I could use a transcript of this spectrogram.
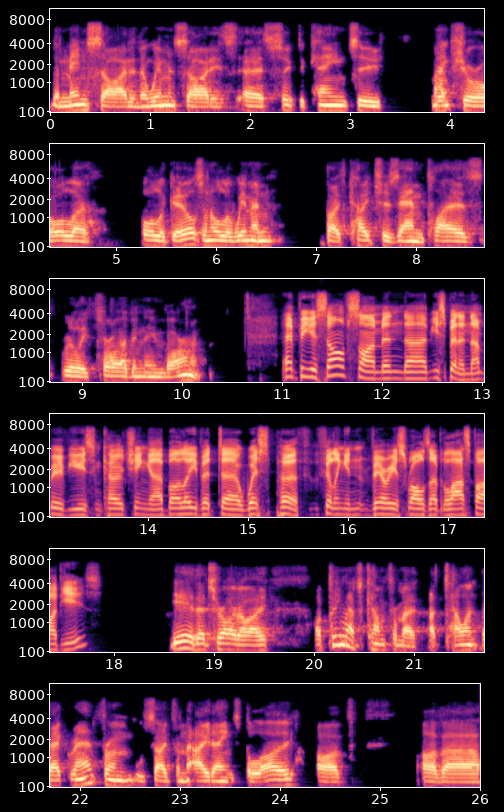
the men's side and the women's side is uh, super keen to make sure all the all the girls and all the women, both coaches and players, really thrive in the environment. And for yourself, Simon, uh, you spent a number of years in coaching, uh, I believe, at uh, West Perth, filling in various roles over the last five years. Yeah, that's right. I I pretty much come from a, a talent background from, we'll say, from the 18s below. I've, I've, uh,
